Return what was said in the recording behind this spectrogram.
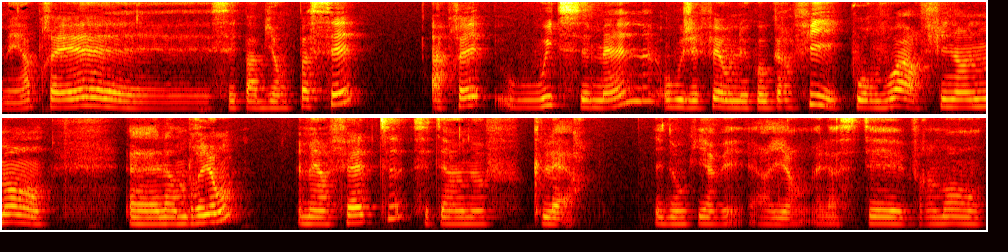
Mais après, c'est pas bien passé après huit semaines où j'ai fait une échographie pour voir finalement euh, l'embryon, mais en fait c'était un œuf clair. Et donc il n'y avait rien. Et là c'était vraiment...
